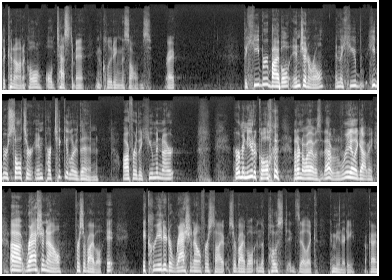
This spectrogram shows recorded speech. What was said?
the canonical Old Testament, including the Psalms, right? The Hebrew Bible in general, and the Hebrew Psalter in particular, then, offer the human art, hermeneutical, I don't know why that was, that really got me, uh, rationale for survival. It, it created a rationale for survival in the post exilic community, okay?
